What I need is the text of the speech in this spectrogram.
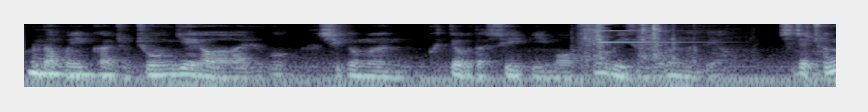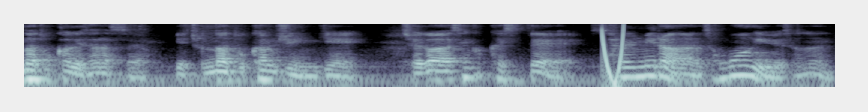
그러다 음. 보니까 좀 좋은 기회가 와가지고 지금은 그때보다 수입이 뭐 20배 이상 늘었는데요. 진짜 존나 독하게 살았어요. 이게 존나 독함주의인 게 제가 생각했을 때 삶이란 성공하기 위해서는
